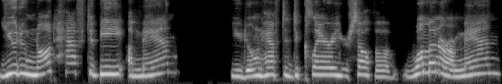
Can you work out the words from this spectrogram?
you do not have to be a man you don't have to declare yourself a woman or a man.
